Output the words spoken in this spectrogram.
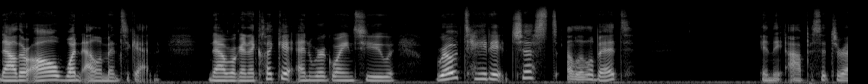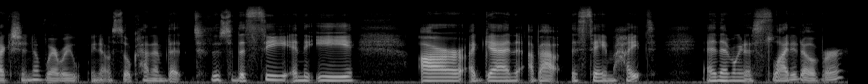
Now they're all one element again. Now we're going to click it and we're going to rotate it just a little bit in the opposite direction of where we, you know, so kind of that, so the C and the E are again about the same height. And then we're going to slide it over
